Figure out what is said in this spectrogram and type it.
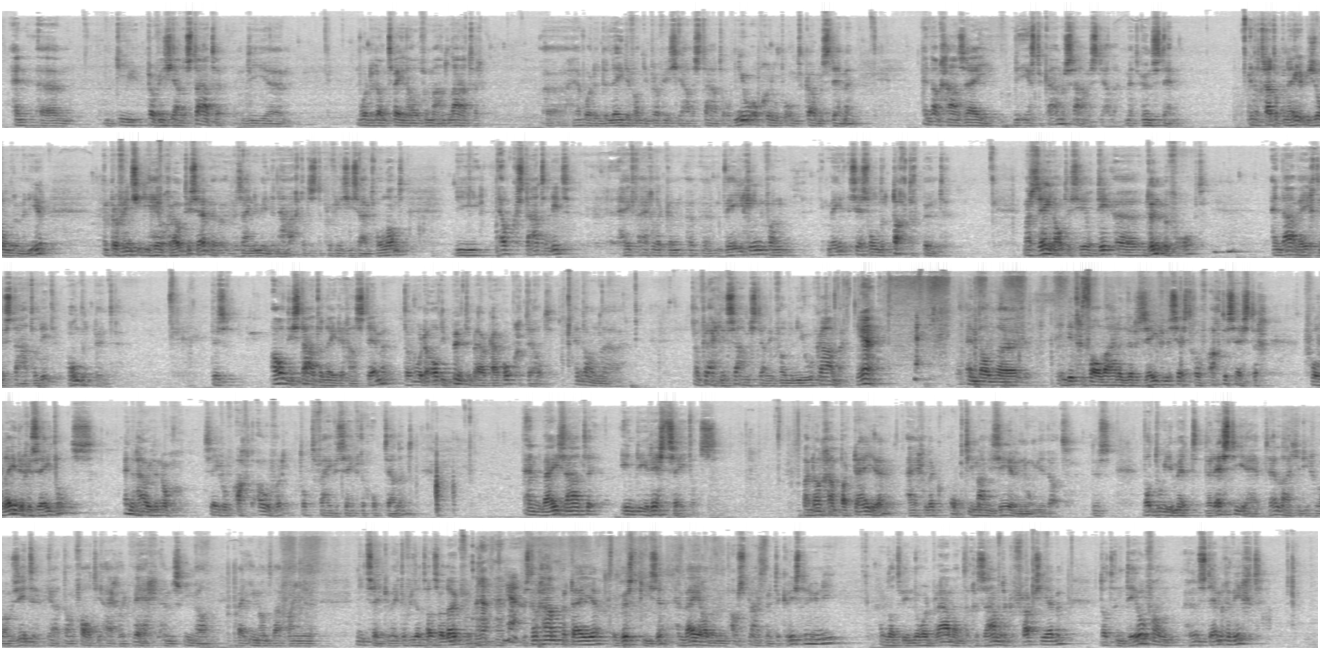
En ehm, die provinciale staten die, eh, worden dan 2,5 maand later eh, hè, worden de leden van die provinciale staten opnieuw opgeroepen om te komen stemmen. En dan gaan zij de Eerste Kamer samenstellen met hun stem. En dat gaat op een hele bijzondere manier. Een provincie die heel groot is, hè, we, we zijn nu in Den Haag, dat is de provincie Zuid-Holland. Die, elk statenlid heeft eigenlijk een, een, weging van ik meen, 680 punten. Maar Zeeland is heel di- eh, dun bevolkt. En daar weegt een statenlid 100 punten. Dus al die statenleden gaan stemmen, dan worden al die punten bij elkaar opgeteld. En dan, eh, dan krijg je een samenstelling van de nieuwe Kamer. Ja. En dan, eh, in dit geval waren er 67 of 68 volledige zetels. En dan hou je er nog 7 of 8 over, tot 75 optellend. En wij zaten in die restzetels. Maar dan gaan partijen eigenlijk optimaliseren, noem je dat. Dus wat doe je met de rest die je hebt? Hè? Laat je die gewoon zitten. Ja, dan valt die eigenlijk weg. En misschien wel bij iemand waarvan je niet zeker weet of je dat wel zo leuk vindt. Ja, Ja. Dus dan gaan partijen bewust kiezen. En wij hadden een afspraak met de ChristenUnie, omdat we in Noord-Brabant een gezamenlijke fractie hebben, dat een deel van hun stemgewicht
